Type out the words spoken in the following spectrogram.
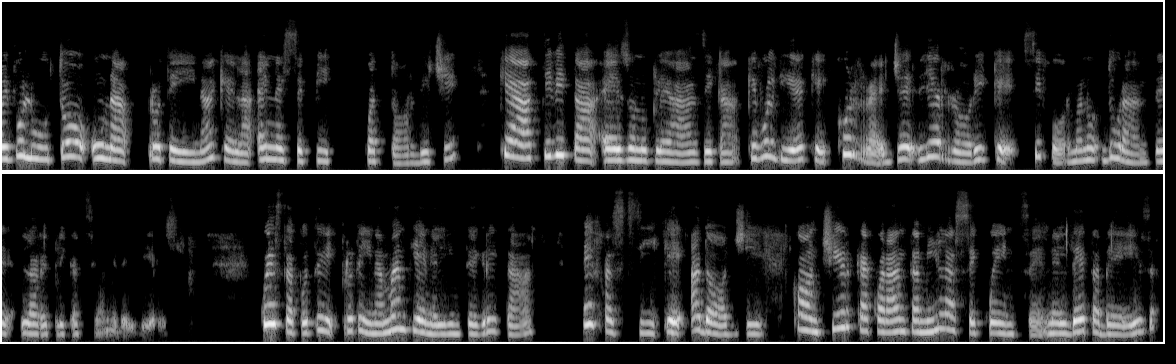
evoluto una proteina che è la NSP14 che ha attività esonucleasica, che vuol dire che corregge gli errori che si formano durante la replicazione del virus. Questa proteina mantiene l'integrità e fa sì che ad oggi, con circa 40.000 sequenze nel database,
